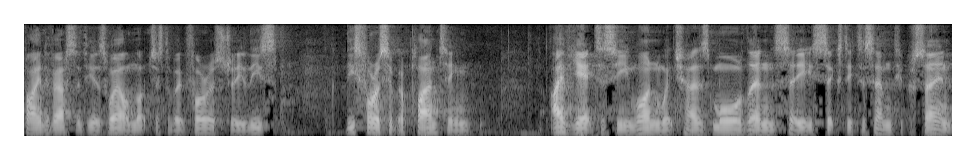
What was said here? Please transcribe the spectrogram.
biodiversity as well, not just about forestry. These, these forests that we're planting, I've yet to see one which has more than, say, 60 to 70%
